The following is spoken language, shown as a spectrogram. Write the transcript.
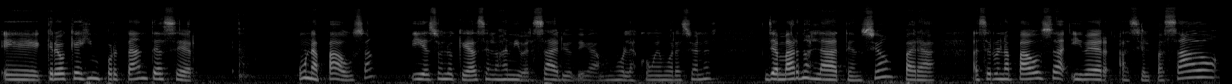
Eh, creo que es importante hacer una pausa, y eso es lo que hacen los aniversarios, digamos, o las conmemoraciones, llamarnos la atención para hacer una pausa y ver hacia el pasado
